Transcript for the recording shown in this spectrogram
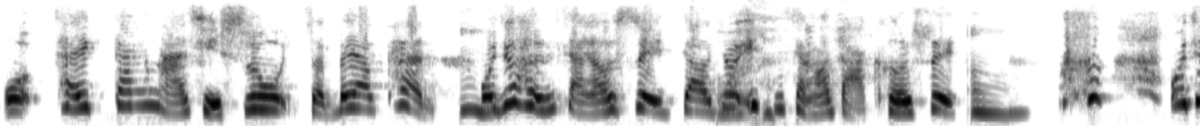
我才刚拿起书准备要看，嗯、我就很想要睡觉，就一直想要打瞌睡。嗯，我就。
